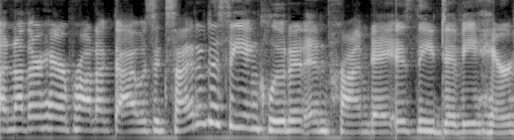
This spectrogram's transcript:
Another hair product that I was excited to see included in Prime Day is the Divi Hair.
